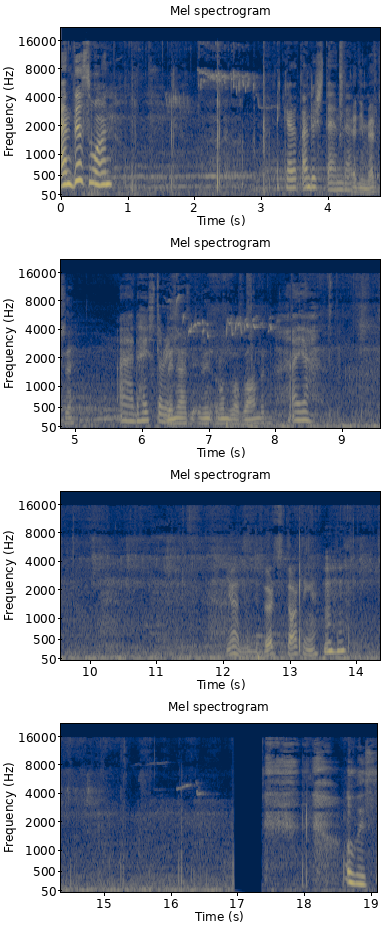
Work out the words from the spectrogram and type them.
And this one, I cannot understand that. En die merkt ze. Ah, the history. Winnaar win- Ronde van Vlaanderen. Ah, ja. Ja, de, bird starting hè. Always.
